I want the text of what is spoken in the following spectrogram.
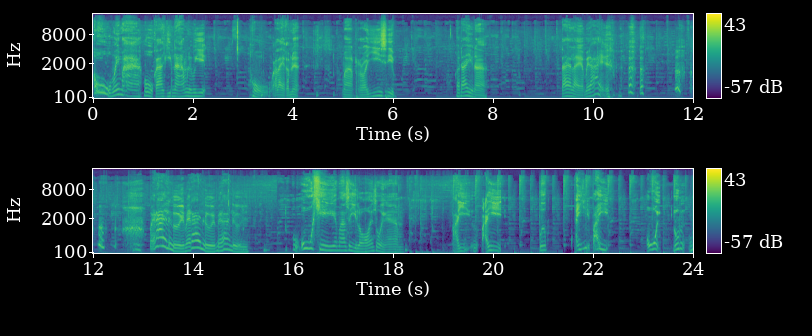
โอ้ไม่มาโอ้กำลังกินน้ำเลยเมื่อกี้โหอะไรครับเนี่ย มาร้อยยี่สิบก็ได้อยู่นะ ได้อะไรไม่ได้ ไม่ได้เลยไม่ได้เลยไม่ได้เลย โอเคมาสี่ร้อยสวยงาม ไปไปปึ๊บไปไปโอ้ยลุ้นโบ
